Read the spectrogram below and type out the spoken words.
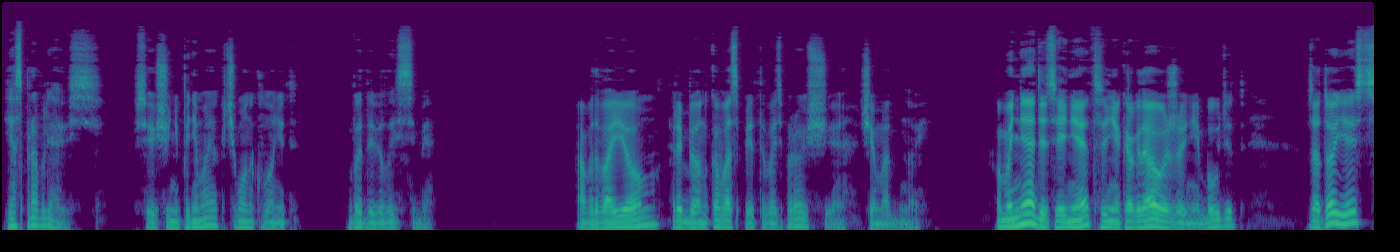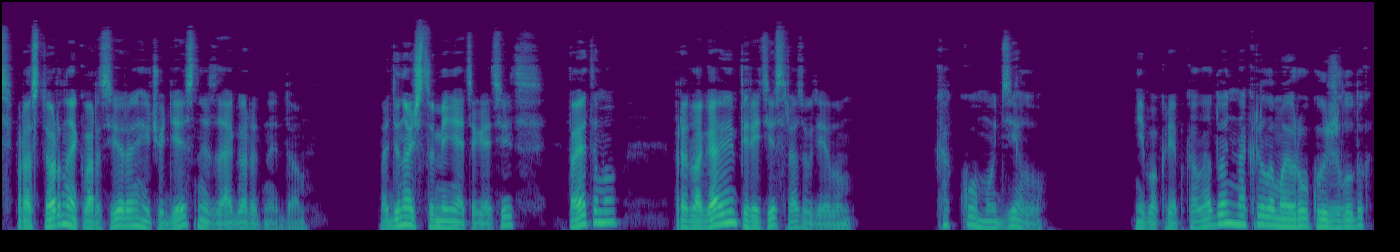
Я справляюсь. Все еще не понимаю, к чему он клонит. Выдавила из себя. А вдвоем ребенка воспитывать проще, чем одной. У меня детей нет и никогда уже не будет. Зато есть просторная квартира и чудесный загородный дом. Одиночество меня тяготит, поэтому предлагаю перейти сразу к делу. какому делу? Его крепкая ладонь накрыла мою руку, и желудок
